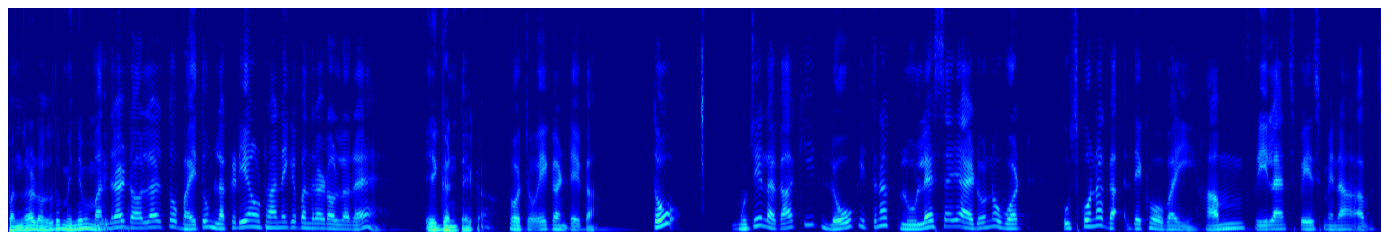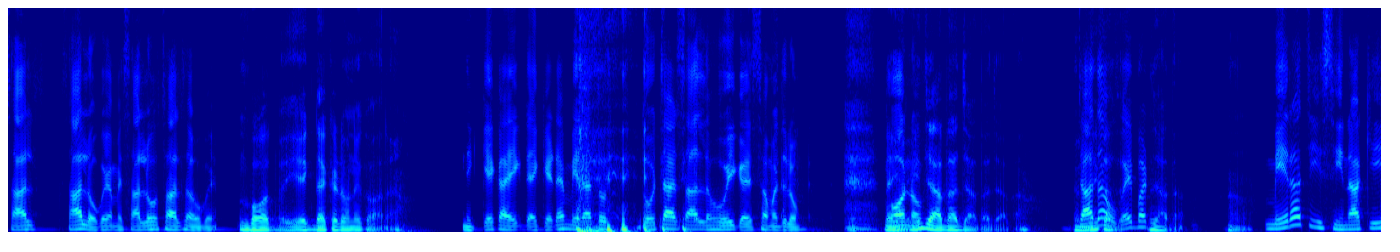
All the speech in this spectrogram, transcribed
पंद्रह डॉलर तो मिनिमम पंद्रह डॉलर तो भाई तुम लकड़ियाँ उठाने के पंद्रह डॉलर है। एक घंटे का। सोचो एक घंटे का। तो मुझे लगा कि लोग इतना क्लूलेस है या आई डोंट नो व्हाट उसको ना देखो भाई हम फ्रीलांस स्पेस में ना अब साल साल हो गए हमें सालों साल से हो गए। बहुत भाई एक डेकेड होने को आ रहा है। निक्के का एक डेकेड है मेरा तो दो चार साल हो ही गए समझ लो। नहीं नहीं ज़्यादा ज़्यादा ज़्यादा। ज़्यादा हो गए बट ज़्यादा हाँ। मेरा चीज़ थी ना कि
